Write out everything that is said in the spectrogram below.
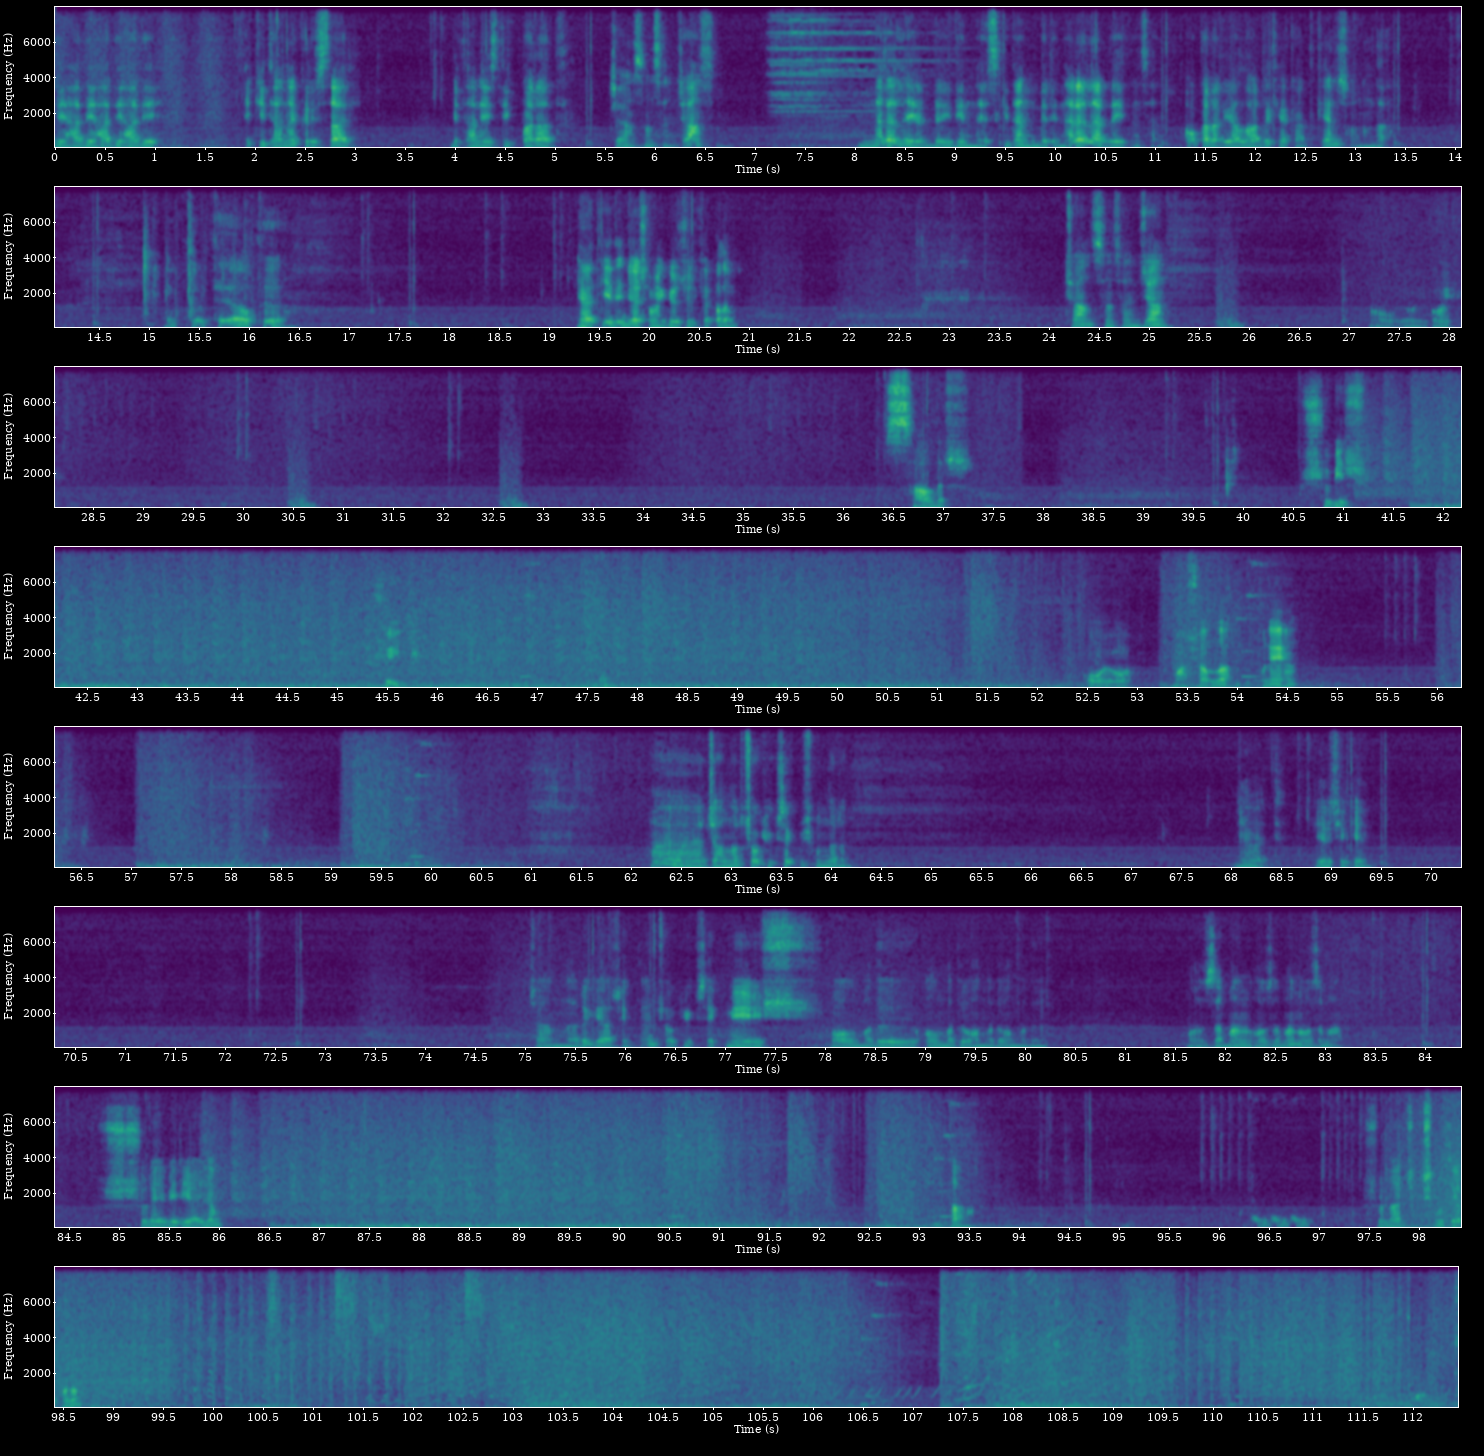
Hadi, hadi, hadi, hadi. İki tane kristal. Bir tane istihbarat. Cansın sen, cansın. Nerelerdeydin eskiden beri? Nerelerdeydin sen? O kadar yalvardık yakardık en sonunda. Doktor T6. Evet, yedinci aşamaya gözcülük yapalım. Cansın sen, can. Oy, oy, oy. Saldır. Şu bir. Şu iki. Oy oy. Maşallah. Bu ne ya? Canları çok yüksekmiş bunların. Evet. Geri çekelim. Canları gerçekten çok yüksekmiş. Olmadı, olmadı, olmadı, olmadı. O zaman, o zaman, o zaman. Şuraya bir yayalım. Şuradan çıkışımızı yapalım.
